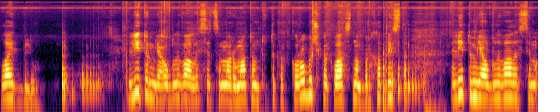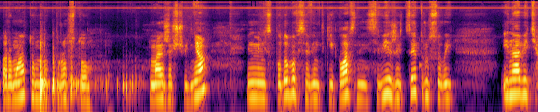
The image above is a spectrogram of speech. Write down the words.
Light Blue. Літом я обливалася цим ароматом. Тут така коробочка класна, бархатиста. Літом я обливалася цим ароматом ну, просто майже щодня. Він мені сподобався, він такий класний, свіжий, цитрусовий. І навіть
